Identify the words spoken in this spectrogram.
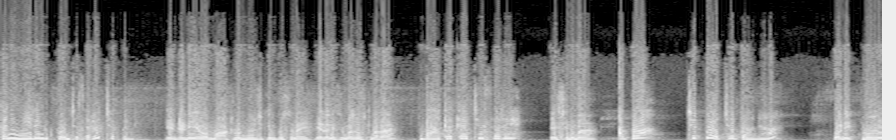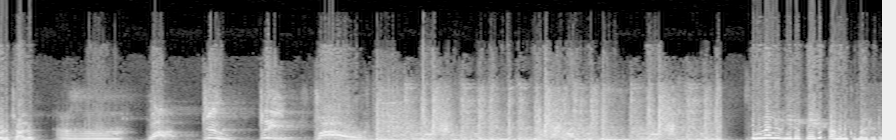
కానీ మీరెందుకు ఫోన్ చేశారో చెప్పండి. ఏంటండి ఏవో మాటలు మ్యూజిక్ వినిపిస్తున్నాయి. ఏదైనా సినిమా చూస్తున్నారా? బాగా క్యాచ్ చేశారే. ఏ సినిమా? అబ్బా చెప్తే వచ్చేద్దానా ఓ నీ క్లూ ఇవ్వండి చాలు? ఆ, సినిమాలో హీరో పేరు పవన్ కుమారుడు.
